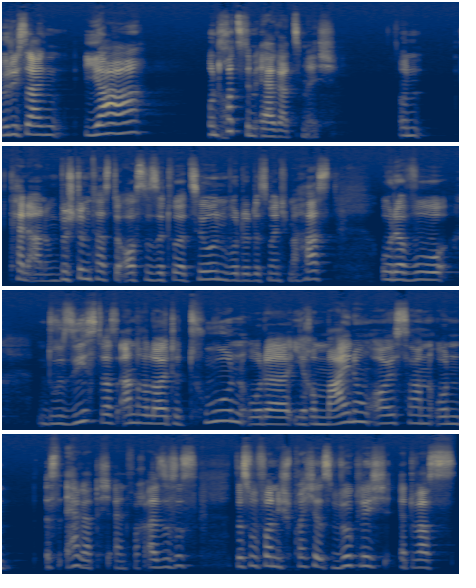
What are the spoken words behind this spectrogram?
Würde ich sagen, ja, und trotzdem ärgert es mich. Und keine Ahnung, bestimmt hast du auch so Situationen, wo du das manchmal hast oder wo du siehst, was andere Leute tun oder ihre Meinung äußern und es ärgert dich einfach. Also es ist, das, wovon ich spreche, ist wirklich etwas,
